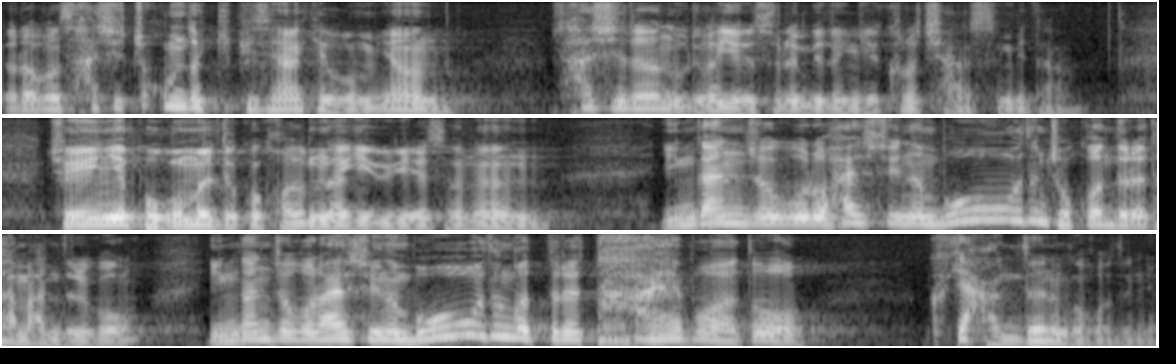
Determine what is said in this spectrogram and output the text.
여러분 사실 조금 더 깊이 생각해 보면 사실은 우리가 예수를 믿은 게 그렇지 않습니다. 죄인이 복음을 듣고 거듭나기 위해서는 인간적으로 할 수 있는 모든 조건들을 다 만들고 인간적으로 할 수 있는 모든 것들을 다 해보아도 그게 안 되는 거거든요.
